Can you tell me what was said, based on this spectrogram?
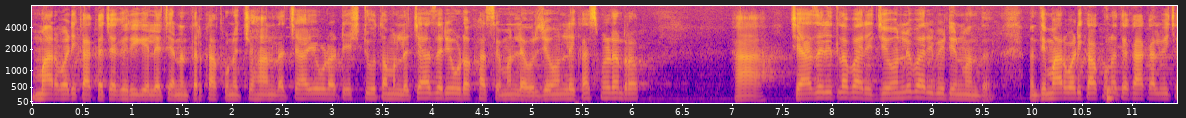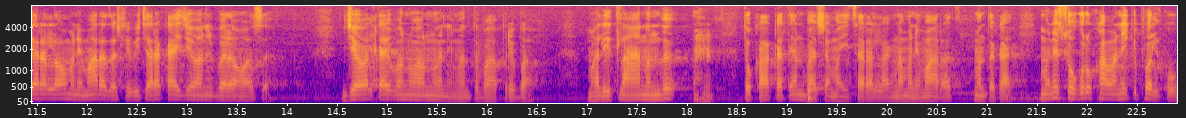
मारवाडी काकाच्या घरी गेल्याच्यानंतर काकूनं चहा आणला. चहा एवढा टेस्टी होता म्हणलं चहा जर एवढं खास आहे म्हणल्यावर जेवण लय खास मिळेल राव. हा चहा जर इथला भारी जेवण लय भारी भेटेन म्हणतं. पण ती मारवाडी काकूनं त्या काकाला विचारायला लावा म्हणे महाराज असले विचारा काय जेवण बरं असं. जेवायला काय बनवा म्हणे म्हणतं बापरे बाप मला इथला आनंद. तो काका त्यान भाषामा विचारायला लागणार म्हणे महाराज म्हणतं काय? म्हणे सोगरो खावा नाही की फलको.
